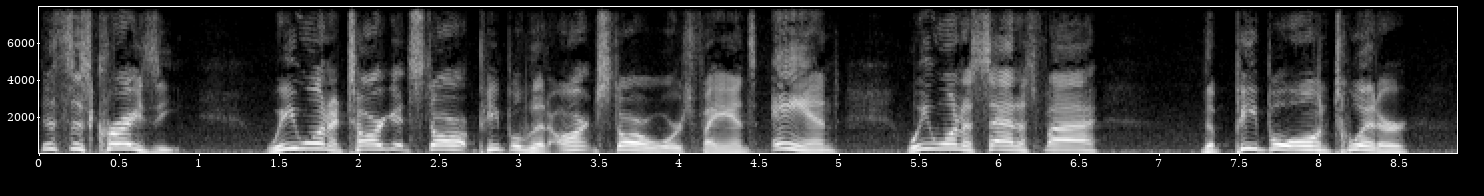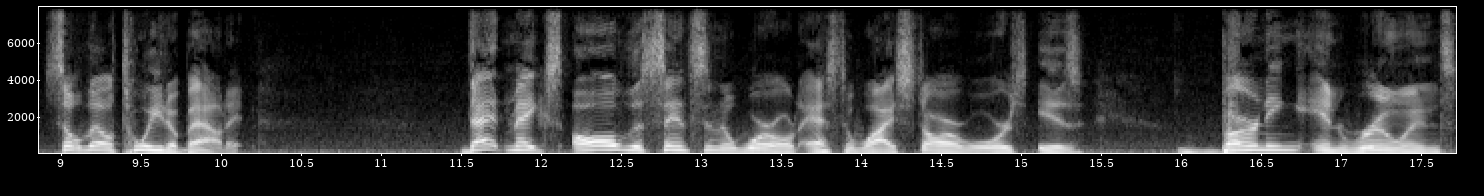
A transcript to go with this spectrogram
this is crazy. We want to target star people that aren't Star Wars fans, and we want to satisfy the people on Twitter so they'll tweet about it. That makes all the sense in the world as to why Star Wars is burning in ruins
